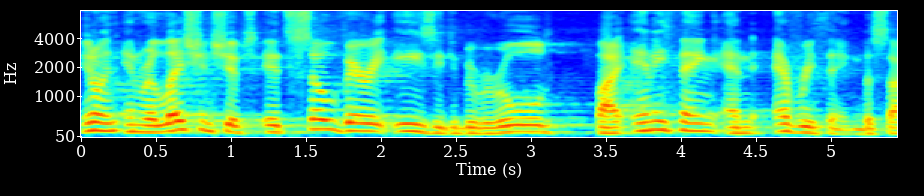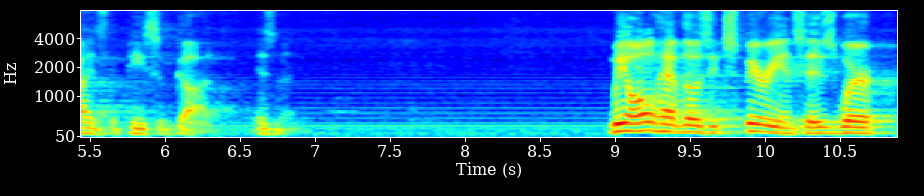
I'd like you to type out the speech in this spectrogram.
You know, in, in relationships, it's so very easy to be ruled by anything and everything besides the peace of God, isn't it? We all have those experiences where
